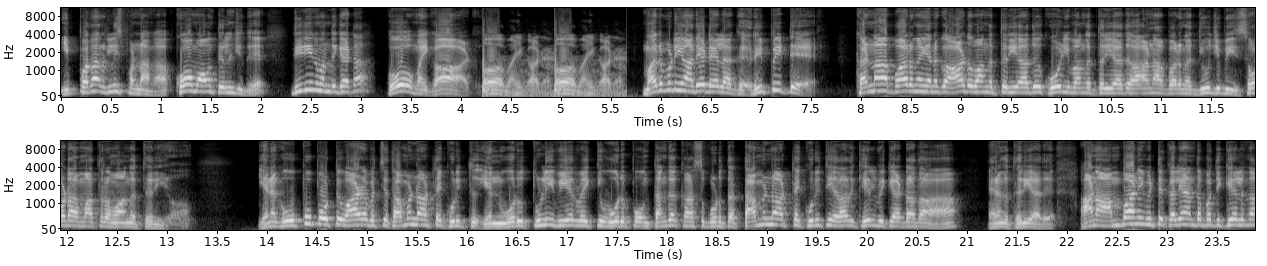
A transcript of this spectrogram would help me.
இப்பதான் ரிலீஸ் பண்ணாங்க. கோமாவும் தெரிஞ்சுது திடீர்னு வந்து கேட்டா ஓ my god oh my god oh my god மறுபடியும் அதே டைலாக் ரிப்பீட்டு கண்ணா பாருங்க எனக்கு ஆடு வாங்க தெரியாது கோழி வாங்க தெரியாது ஆனா பாருங்க ஜூஜிபி சோடா மாத்திரம் வாங்க தெரியும். எனக்கு உப்பு போட்டு வாழ வச்ச தமிழ்நாட்டை குறித்து என் ஒரு துளி வியர்வைக்கு ஒரு பவுன் தங்க காசு கொடுத்த தமிழ்நாட்டை குறித்து ஏதாவது கேள்வி கேட்டாதான் எனக்கு தெரியாது. ஆனா அம்பானி விட்டு கல்யாணத்தை பத்தி கேளுங்க.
